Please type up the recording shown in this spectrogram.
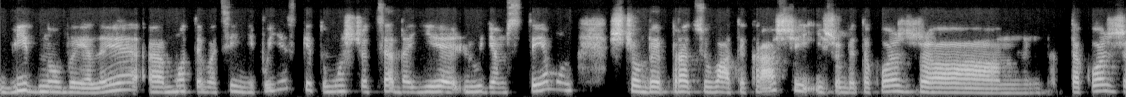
відновили е, мотиваційні поїздки, тому що це дає людям стимул, щоб працювати краще і щоб також, е, також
